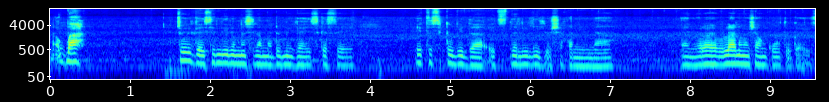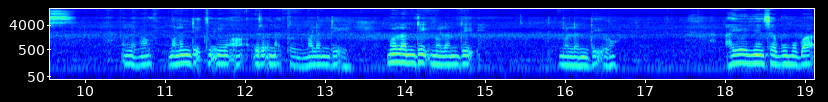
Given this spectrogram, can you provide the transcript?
Naog ba? Actually guys, hindi naman sila madumi guys kasi ito si Kubida, it's naliligo siya kanina. And wala, wala naman siyang kuto guys. Ayan o, malandi itong iro, ah, iro na to. eh. Malandi eh. Malandi, malandi. Malandi oh. Ayaw niyan sa bumaba.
